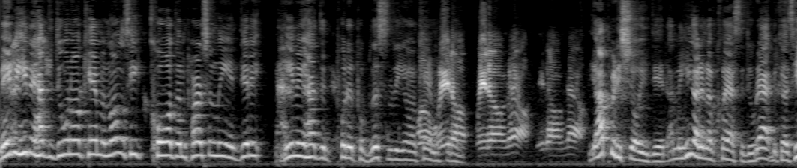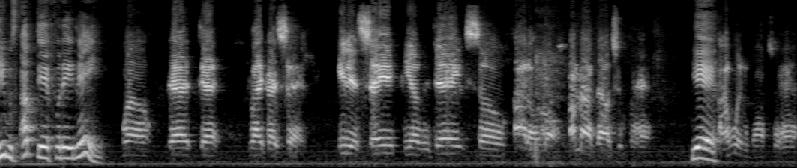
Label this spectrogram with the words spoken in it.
Maybe he didn't have to do it on camera. As long as he called them personally and did it, he didn't have to put it publicly on well, camera. we don't. We don't know. We don't know. Yeah, I'm pretty sure he did. I mean, he got enough class to do that because he was up there for their name. Well, that that like I said, he didn't say it the other day, so I don't know. I'm not vouching for him. Yeah, I wouldn't vouch for him.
